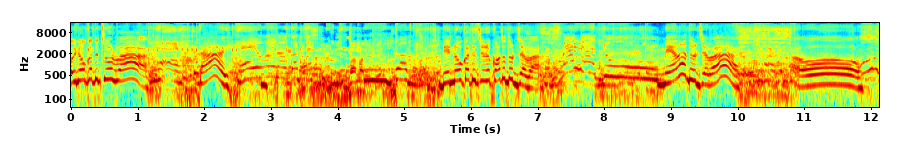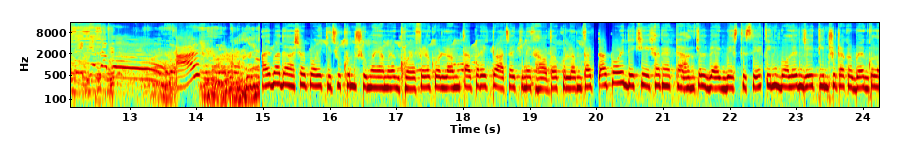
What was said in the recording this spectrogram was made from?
ওই নৌকাতে চড়বা? তাই? দে নৌকাতে। চড়ে কত দূর যাবা? মেলা দূর। যাবা? ও। আর? আইবাদে আসার পরে কিছুক্ষণ সময় আমরা ঘোরাফেরা করলাম, তারপরে একটু আচার কিনে খাওয়া দাওয়া করলাম তারপরে দেখি এখানে একটা আঙ্কেল ব্যাগ বেচতেছে। তিনি বলেন যে তিনশো টাকার ব্যাগগুলো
